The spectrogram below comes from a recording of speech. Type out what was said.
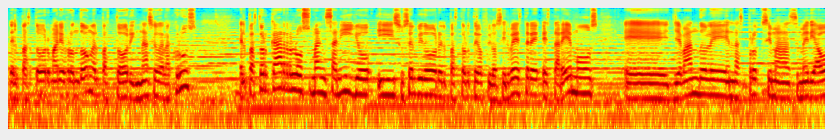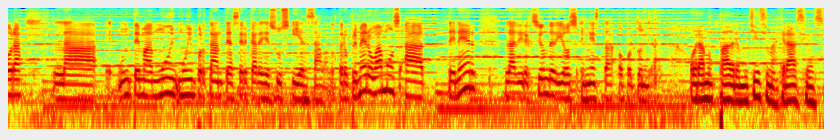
del pastor Mario Rondón, el pastor Ignacio de la Cruz, El pastor Carlos Manzanillo y su servidor, el pastor Teófilo Silvestre, estaremos eh, llevándole en las próximas media hora la, un tema muy, muy importante acerca de Jesús y el sábado. Pero primero vamos a tener la dirección de Dios en esta oportunidad. Oramos Padre, muchísimas gracias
